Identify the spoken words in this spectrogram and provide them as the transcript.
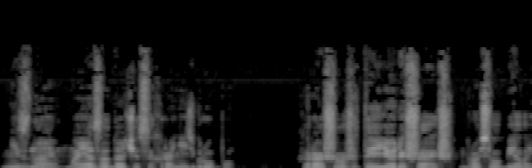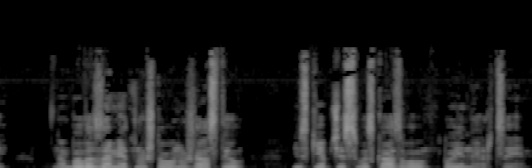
Не знаю. Моя задача — сохранить группу. «Хорошо же ты ее решаешь», — бросил Белый. Но было заметно, что он уже остыл, и скептиз высказывал по инерции.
